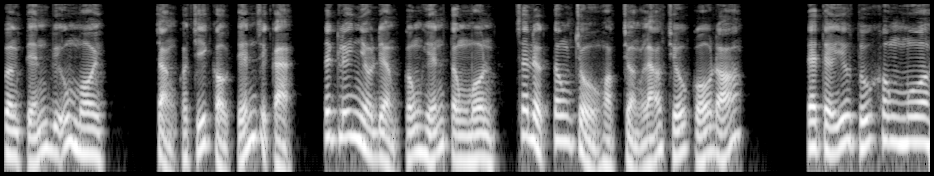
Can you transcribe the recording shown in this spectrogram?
Phương Tiến bĩu môi, chẳng có chí cầu tiến gì cả. Tích lũy nhiều điểm cống hiến tông môn sẽ được tông chủ hoặc trưởng lão chiếu cố đó. Đệ tử ưu tú không mua,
